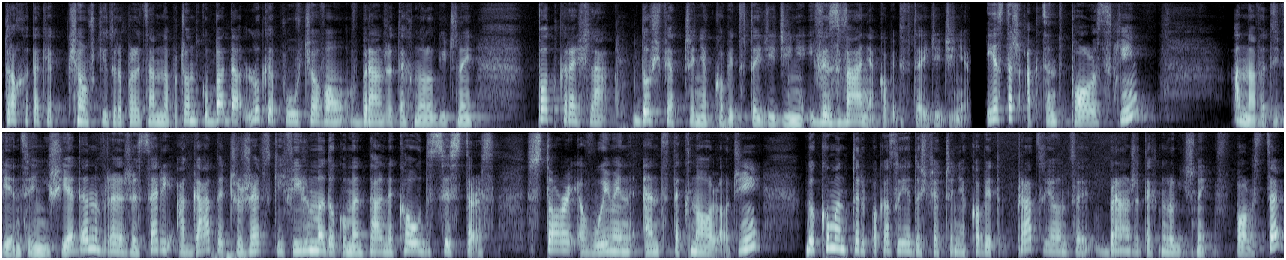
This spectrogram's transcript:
trochę tak jak książki, które polecam na początku, bada lukę płciową w branży technologicznej, podkreśla doświadczenia kobiet w tej dziedzinie i wyzwania kobiet w tej dziedzinie. Jest też akcent polski, a nawet więcej niż jeden, w reżyserii Agaty Czyżewskiej film dokumentalny Code Sisters – Story of Women and Technology. Dokument, który pokazuje doświadczenia kobiet pracujących w branży technologicznej w Polsce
